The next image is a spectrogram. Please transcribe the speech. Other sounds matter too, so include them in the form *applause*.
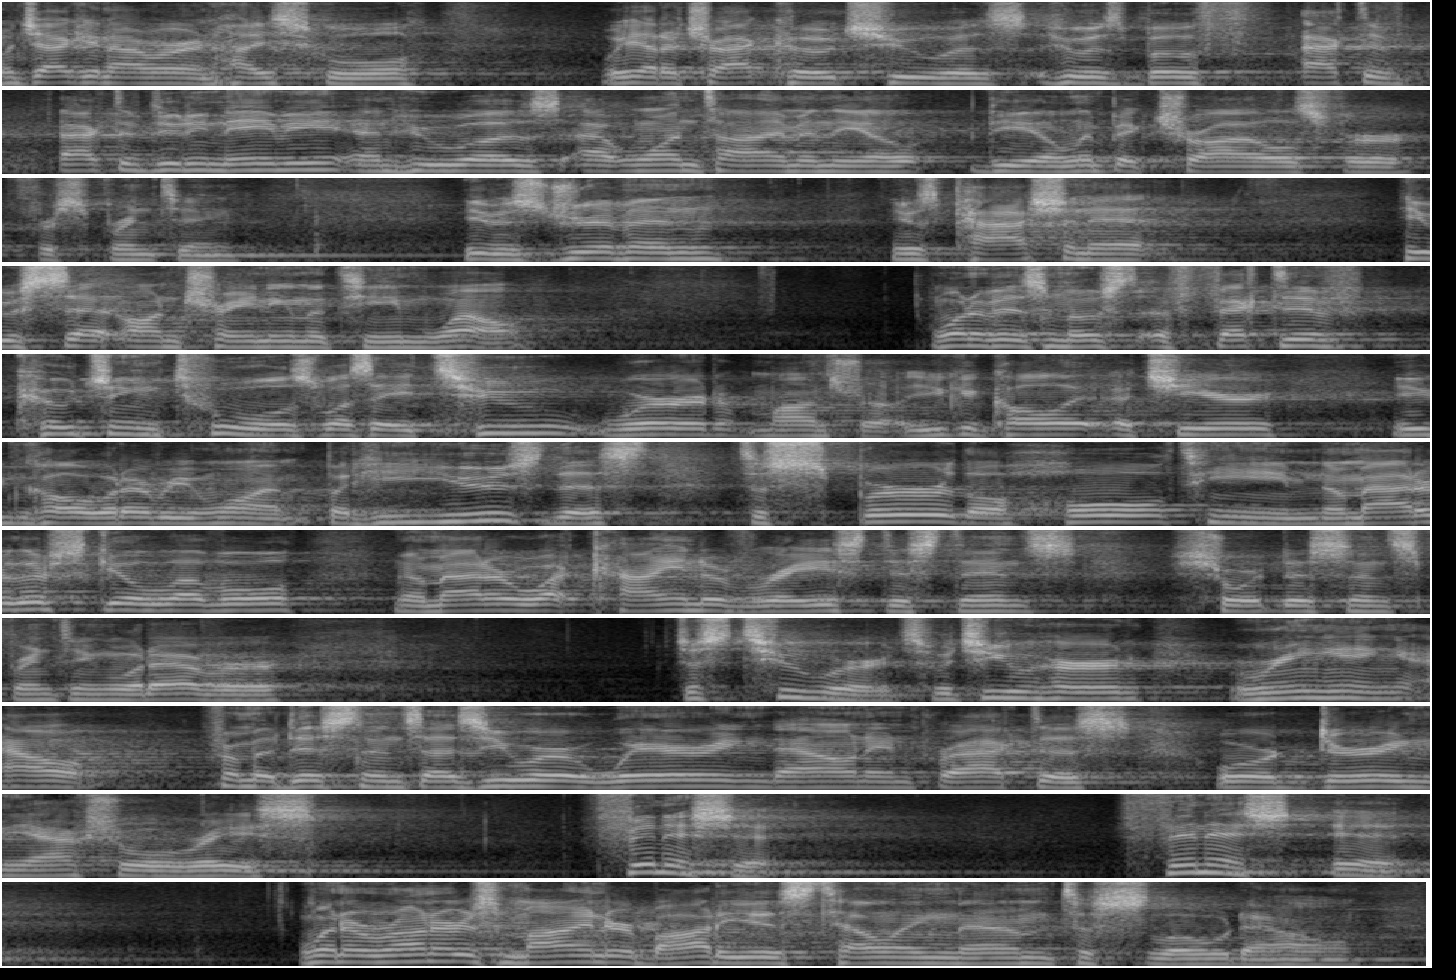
When Jackie and I were in high school, we had a track coach who was, who was both active, active duty Navy and who was at one time in the, the Olympic trials for, for sprinting. He was driven, he was passionate, he was set on training the team well. One of his most effective coaching tools was a two word mantra. You could call it a cheer, you can call it whatever you want, but he used this to spur the whole team, no matter their skill level, no matter what kind of race, distance, short distance, sprinting, whatever. Just two words, which you heard ringing out from a distance as you were wearing down in practice or during the actual race. Finish it. Finish it. When a runner's mind or body is telling them to slow down,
